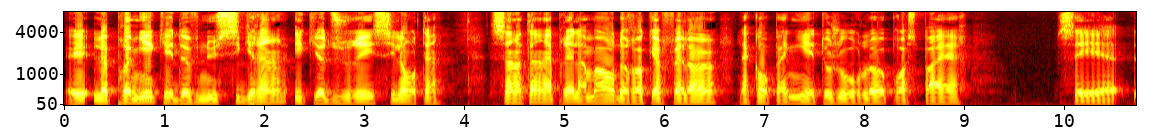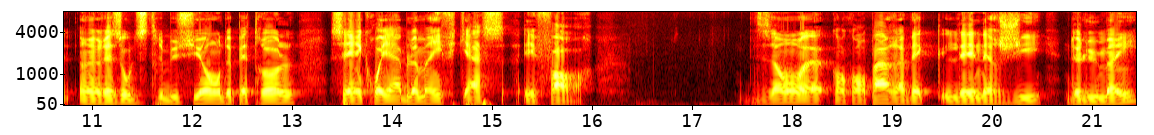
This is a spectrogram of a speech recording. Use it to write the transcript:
et le premier qui est devenu si grand et qui a duré si longtemps. Cent ans après la mort de Rockefeller, la compagnie est toujours là, prospère. C'est euh, un réseau de distribution de pétrole. C'est incroyablement efficace et fort. Disons euh, qu'on compare avec l'énergie de l'humain.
